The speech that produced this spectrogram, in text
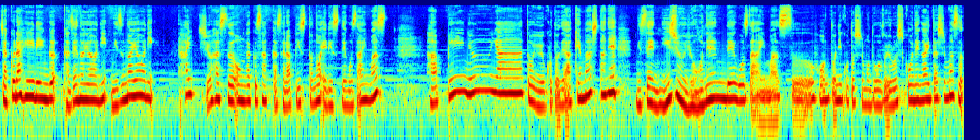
チャクラヒーリング風のように水のように。はい周波数音楽作家セラピストのエリスでございます。ハッピーニューイヤーということで明けましたね。2024年でございます。本当に今年もどうぞよろしくお願いいたします。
